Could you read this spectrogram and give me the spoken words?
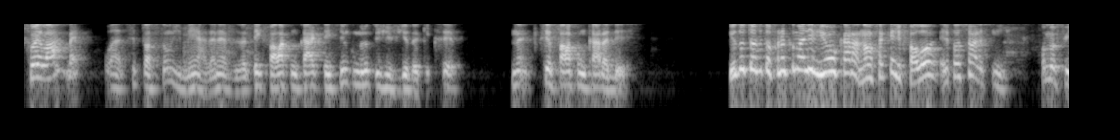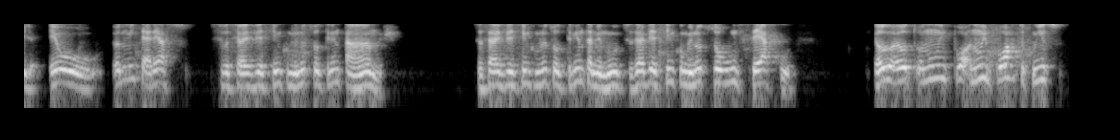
foi lá, mas, situação de merda, né? Você vai ter que falar com um cara que tem cinco minutos de vida. O que, que você, né? Que você fala para um cara desse? E o Dr. Vitor Frankl não aliviou o cara, não. Sabe o que ele falou? Ele falou assim: olha, assim, ô meu filho, eu, eu não me interesso se você vai viver cinco minutos ou 30 anos se você vai ver 5 minutos ou 30 minutos, se você vai ver 5 minutos ou um século. Eu, eu, eu não, importo, não importo com isso.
